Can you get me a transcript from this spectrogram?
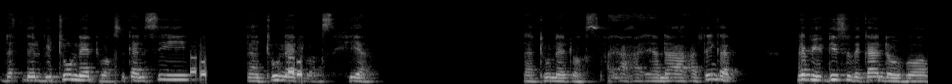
there'll be two networks. You can see there are two networks here. There are two networks. I, I, and I, I think I, maybe this is the kind of uh,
